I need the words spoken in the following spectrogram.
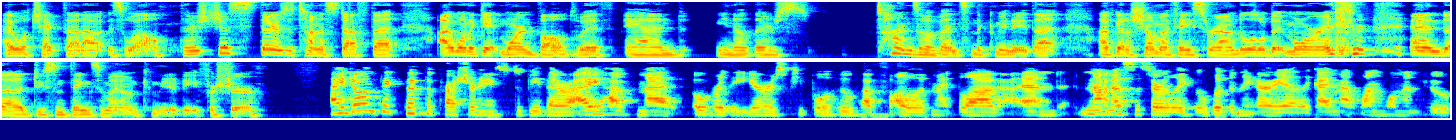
I will check that out as well. There's just there's a ton of stuff that I want to get more involved with and you know there's tons of events in the community that I've got to show my face around a little bit more and and uh, do some things in my own community for sure. I don't think that the pressure needs to be there. I have met over the years people who have followed my blog and not necessarily who live in the area. Like I met one woman who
